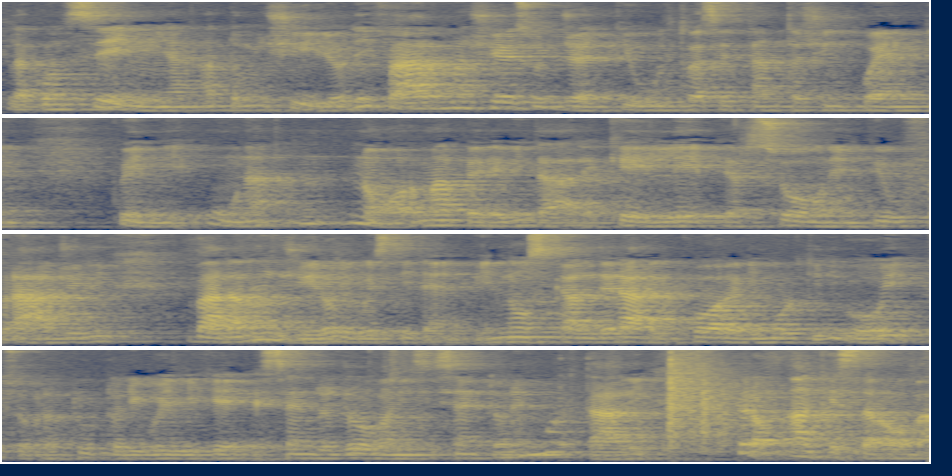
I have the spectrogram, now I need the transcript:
la consegna a domicilio dei farmaci ai soggetti ultra 75 anni. Quindi una norma per evitare che le persone più fragili vadano in giro di questi tempi. Non scalderà il cuore di molti di voi, soprattutto di quelli che essendo giovani si sentono immortali, però anche sta roba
